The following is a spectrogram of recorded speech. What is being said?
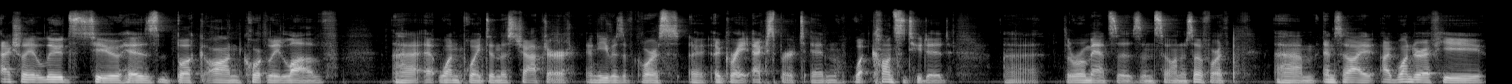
actually alludes to his book on courtly love. Uh, at one point in this chapter, and he was, of course, a, a great expert in what constituted uh, the romances and so on and so forth. Um, and so I, I wonder if he,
